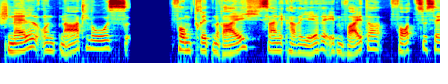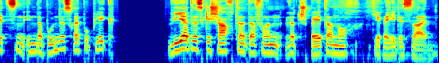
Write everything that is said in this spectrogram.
schnell und nahtlos vom Dritten Reich seine Karriere eben weiter fortzusetzen in der Bundesrepublik. Wie er das geschafft hat, davon wird später noch die Rede sein.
